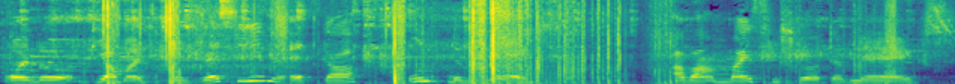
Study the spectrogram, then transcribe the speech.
Freunde, die haben einfach einen Jesse, einen Edgar und einen Max. Aber am meisten stört der Max.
